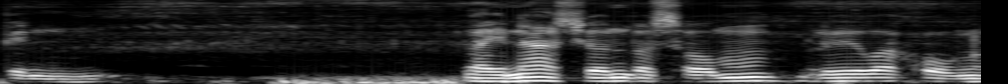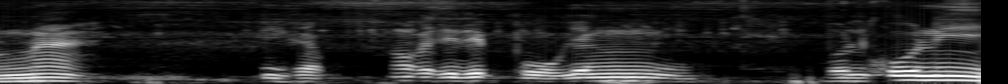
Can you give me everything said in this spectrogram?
เป็นไรหน้าสวนผสมหรือว่าโขงหนองหน้านี่ครับเขาก็จะได้ปลูกยังบนคู่นี่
